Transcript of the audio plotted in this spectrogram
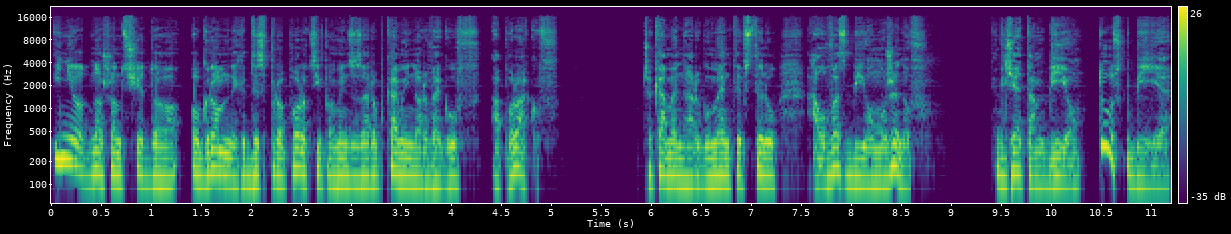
i nie odnosząc się do ogromnych dysproporcji pomiędzy zarobkami Norwegów a Polaków. Czekamy na argumenty w stylu: A u was biją murzynów. Gdzie tam biją? Tusk bije.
